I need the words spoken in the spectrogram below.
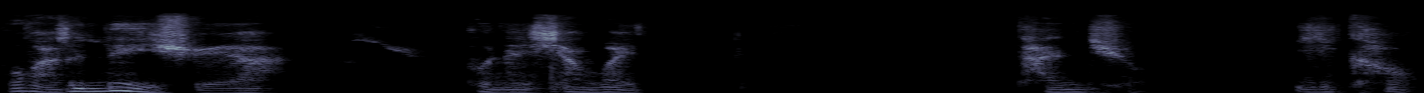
佛法是内学啊，不能向外贪求依靠，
